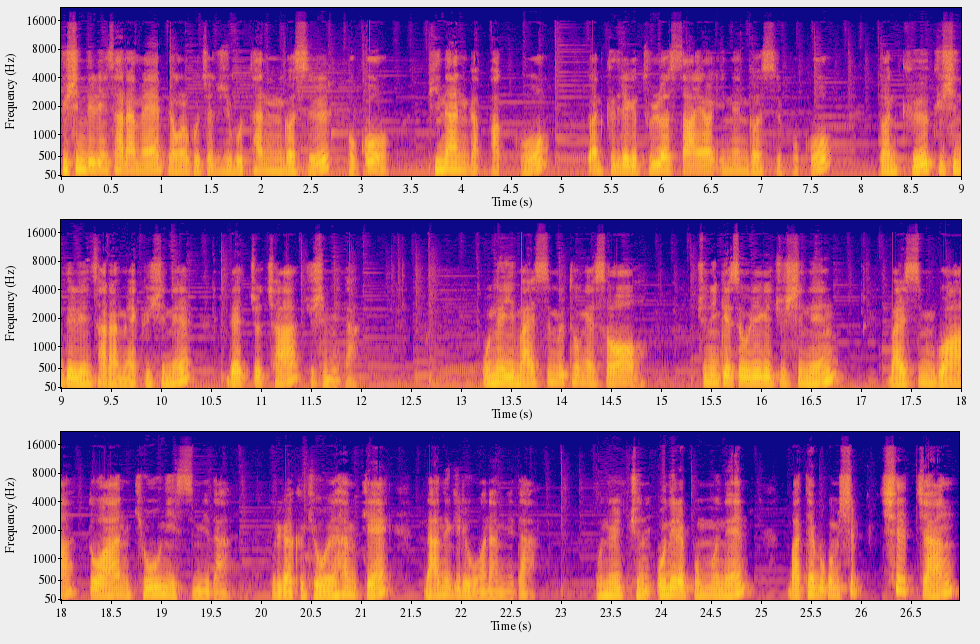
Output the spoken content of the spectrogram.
귀신 들린 사람의 병을 고쳐주지 못하는 것을 보고 비난받고 또한 그들에게 둘러싸여 있는 것을 보고 또한 그 귀신 들린 사람의 귀신을 내쫓아 주십니다. 오늘 이 말씀을 통해서 주님께서 우리에게 주시는 말씀과 또한 교훈이 있습니다. 우리가 그 교훈을 함께 나누기를 원합니다. 오늘 주, 오늘의 본문은 마태복음 17장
